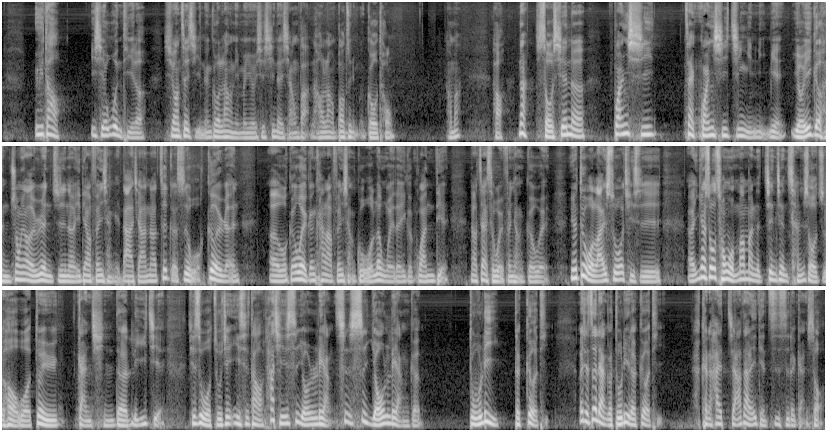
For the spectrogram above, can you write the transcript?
遇到一些问题了，希望这集能够让你们有一些新的想法，然后让帮助你们沟通，好吗？好。那首先呢，关系在关系经营里面有一个很重要的认知呢，一定要分享给大家。那这个是我个人。呃，我跟我也跟康娜分享过，我认为的一个观点。那在此我也分享各位，因为对我来说，其实呃，应该说从我慢慢的渐渐成熟之后，我对于感情的理解，其实我逐渐意识到，它其实是有两次是有两个独立的个体，而且这两个独立的个体可能还夹带了一点自私的感受，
